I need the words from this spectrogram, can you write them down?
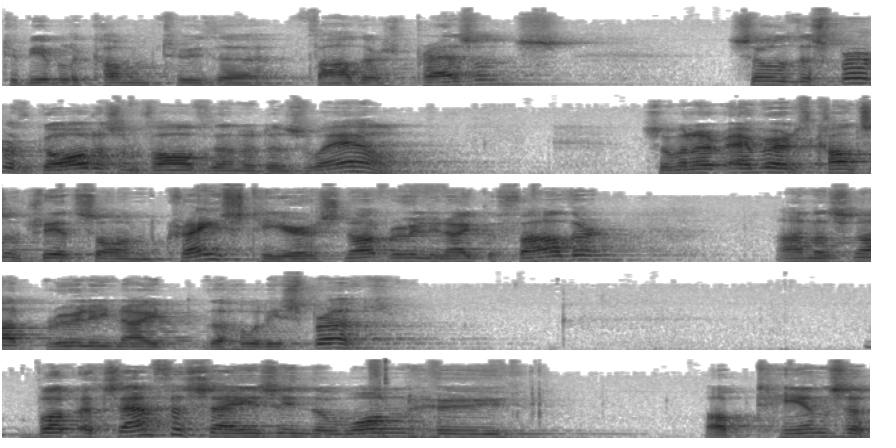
to be able to come to the Father's presence. So the Spirit of God is involved in it as well. So whenever it concentrates on Christ here, it's not ruling out the Father, and it's not ruling out the Holy Spirit. But it's emphasizing the one who obtains it.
